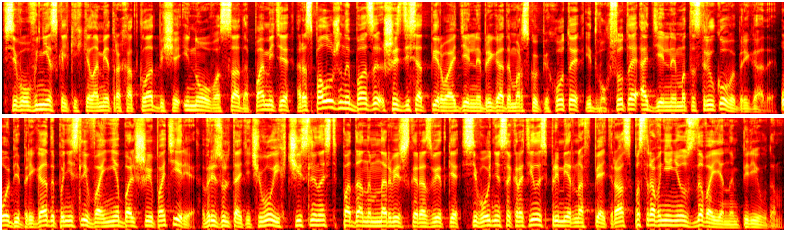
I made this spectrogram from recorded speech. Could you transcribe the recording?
Всего в нескольких километрах от кладбища и нового сада памяти расположены базы 61-й отдельной бригады морской пехоты и 200-й отдельной мотострелковой бригады. Обе бригады понесли в войне большие потери, в результате чего их численность, по данным норвежской разведки, сегодня сократилась примерно в пять раз по сравнению с довоенным периодом.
